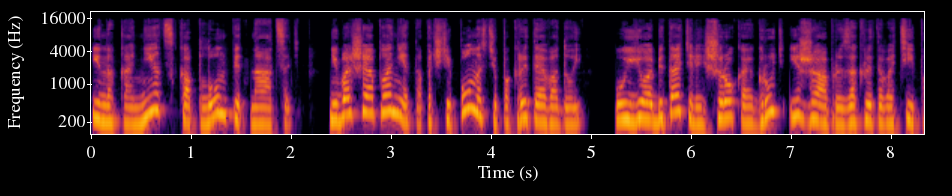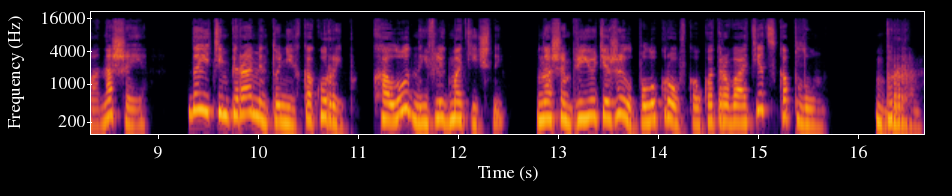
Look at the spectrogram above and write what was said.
И, наконец, Каплун-15. Небольшая планета, почти полностью покрытая водой. У ее обитателей широкая грудь и жабры закрытого типа на шее. Да и темперамент у них, как у рыб, холодный и флегматичный. В нашем приюте жил полукровка, у которого отец Каплун. Бррр,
